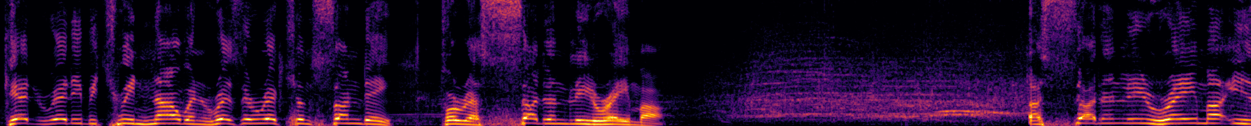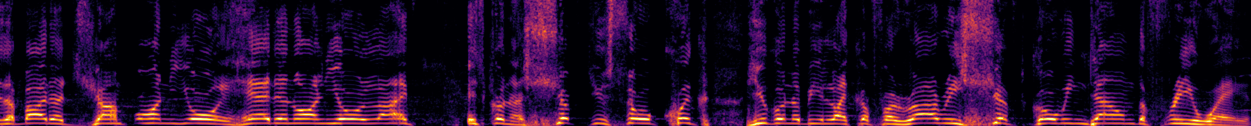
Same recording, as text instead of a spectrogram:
get ready between now and Resurrection Sunday for a suddenly Rhema. A suddenly Rhema is about to jump on your head and on your life. It's going to shift you so quick, you're going to be like a Ferrari shift going down the freeway.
